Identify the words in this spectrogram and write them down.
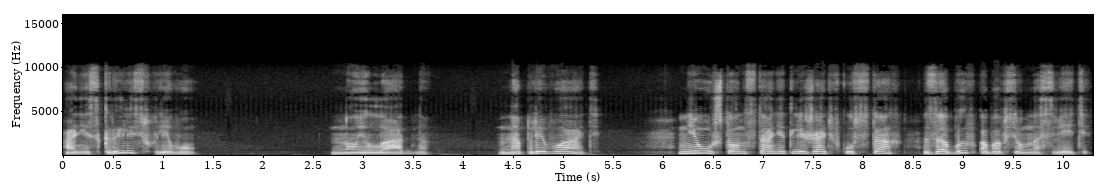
Они скрылись в хлеву. Ну и ладно. Наплевать. Неужто он станет лежать в кустах, забыв обо всем на свете?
